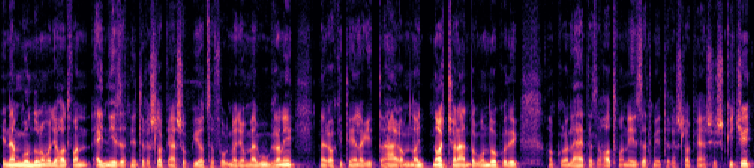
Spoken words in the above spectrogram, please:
Én nem gondolom, hogy a 61 négyzetméteres lakások piaca fog nagyon megugrani, mert aki tényleg itt a három nagy, nagy családba gondolkodik, akkor lehet ez a 60 négyzetméteres lakás is kicsi.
